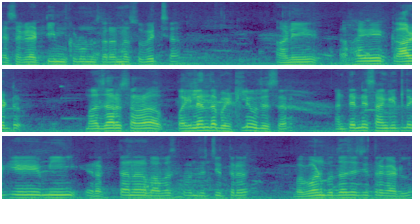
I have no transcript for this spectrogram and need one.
या सगळ्या टीमकडून सरांना शुभेच्छा. आणि हा एक कार्ड मला जरा सर पहिल्यांदा भेटले होते सर. आणि त्यांनी सांगितलं की मी रक्तानं बाबासाहेबांचं चित्र भगवान बुद्धाचं चित्र काढलं.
